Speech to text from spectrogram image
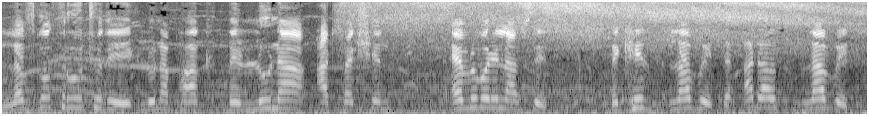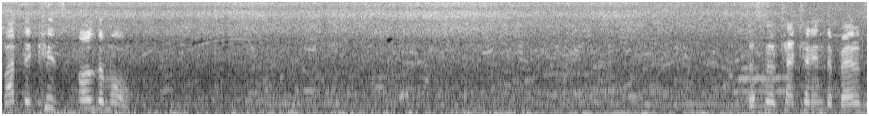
let's go through to the Luna Park, the Luna attraction. Everybody loves it. The kids love it, the adults love it, but the kids all the more. They're still tightening the belts.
